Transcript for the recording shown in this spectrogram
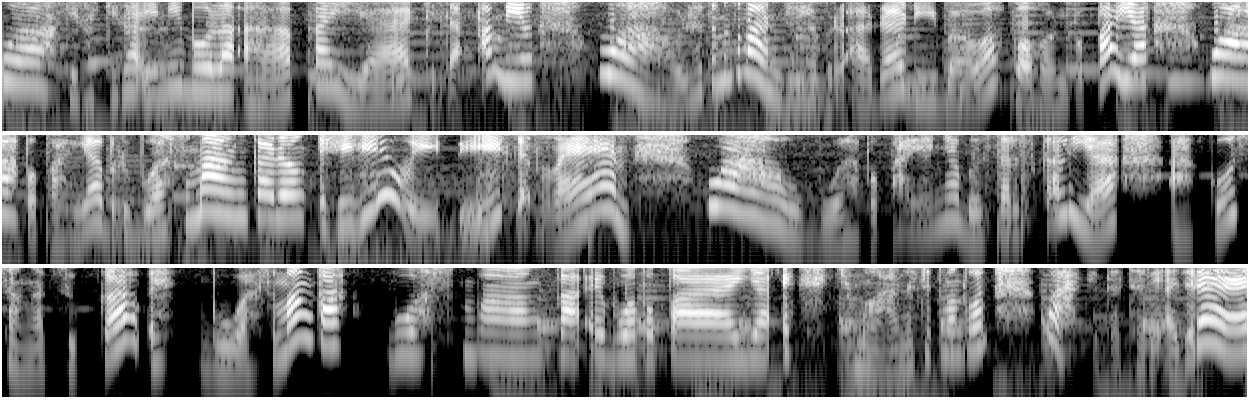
Wah, kira-kira ini bola apa ya? Kita ambil. Wow, lihat teman-teman, dia berada di bawah pohon pepaya. Wah, pepaya berbuah semangka dong. Hehehe, widih, keren. Wow, buah pepayanya besar sekali ya. Aku sangat suka eh buah semangka buah semangka, eh buah pepaya. Eh, gimana sih teman-teman? Wah, kita cari aja deh.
